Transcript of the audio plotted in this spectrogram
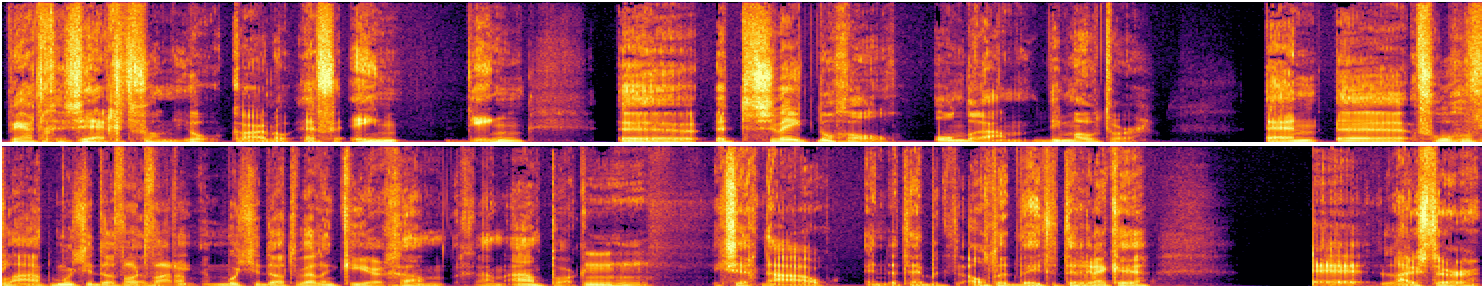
werd gezegd van, joh Carlo, even één ding. eh, het zweet nogal onderaan die motor. En eh, vroeg of laat moet je dat, wordt wel, een warm. keer- moet je dat wel een keer gaan, gaan aanpakken. Mhm. Ik zeg nou, en dat heb ik altijd weten te rekken. Eh, luister.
